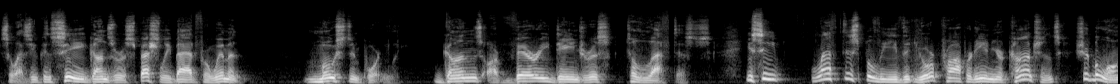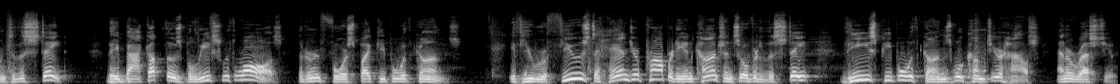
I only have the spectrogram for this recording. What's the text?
So, as you can see, guns are especially bad for women. Most importantly, guns are very dangerous to leftists. You see, leftists believe that your property and your conscience should belong to the state. They back up those beliefs with laws that are enforced by people with guns. If you refuse to hand your property and conscience over to the state, these people with guns will come to your house and arrest you.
